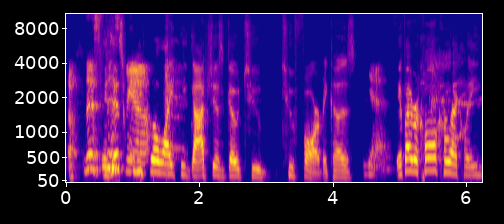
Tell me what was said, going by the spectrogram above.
this is this me where you feel like the gotchas go too too far? Because Yes. if I recall correctly,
